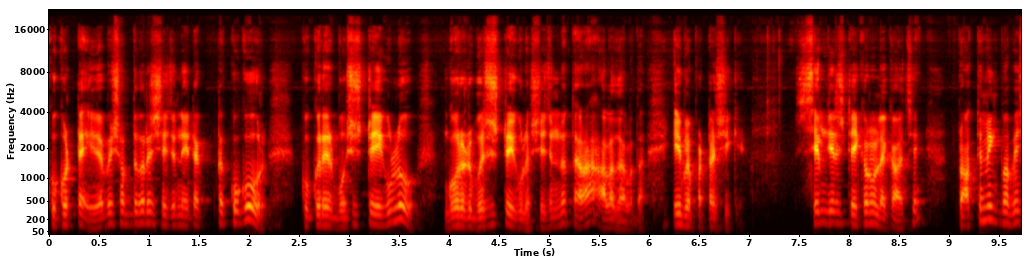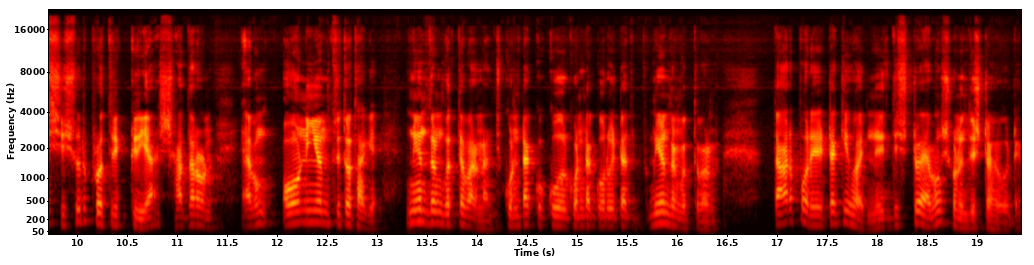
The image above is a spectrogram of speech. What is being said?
কুকুরটা এইভাবে শব্দ করে সেই জন্য এটা একটা কুকুর, কুকুরের বৈশিষ্ট্য এগুলো, গরুর বৈশিষ্ট্য এগুলো সেই জন্য তারা আলাদা আলাদা। এই ব্যাপারটা শিখে। সেম জিনিসটা এখানেও লেখা আছে। প্রাথমিকভাবে শিশুর প্রতিক্রিয়া সাধারণ এবং অনিয়ন্ত্রিত থাকে। নিয়ন্ত্রণ করতে পারে না। কোনটা কুকুর, কোনটা গরু, এটা নিয়ন্ত্রণ করতে পারে না। তারপরে এটা কি হয়? নির্দিষ্ট এবং সুনির্দিষ্ট হয়ে ওঠে।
